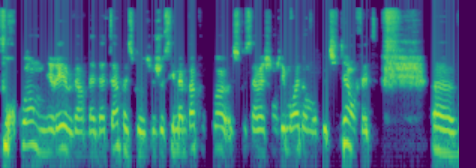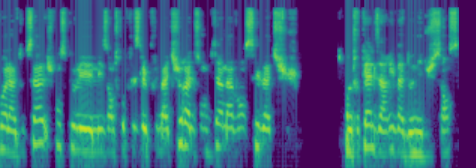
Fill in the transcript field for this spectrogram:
pourquoi on irait vers de la data parce que je sais même pas pourquoi ce que ça va changer moi dans mon quotidien en fait. Euh, voilà, donc ça, je pense que les, les entreprises les plus matures, elles ont bien avancé là-dessus. En tout cas, elles arrivent à donner du sens.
